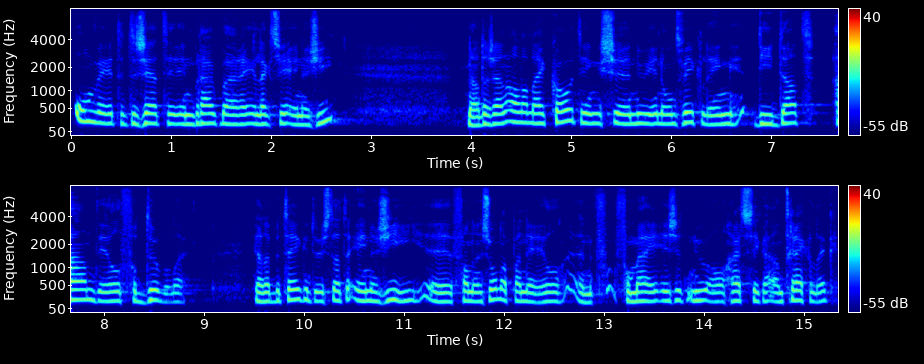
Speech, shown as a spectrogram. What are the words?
om weten te zetten in bruikbare elektrische energie. Nou, er zijn allerlei coatings nu in ontwikkeling die dat aandeel verdubbelen. Ja, dat betekent dus dat de energie van een zonnepaneel, en voor mij is het nu al hartstikke aantrekkelijk,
